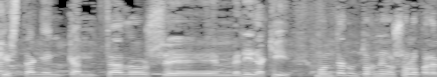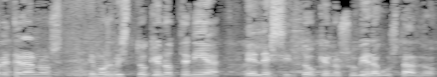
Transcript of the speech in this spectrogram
que están encantados eh, en venir aquí. Montar un torneo solo para veteranos hemos visto que no tenía el éxito que nos hubiera gustado,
